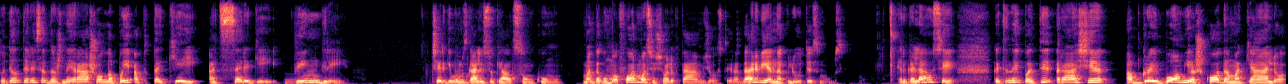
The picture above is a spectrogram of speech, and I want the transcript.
Todėl Teresė dažnai rašo labai aptakiai, atsargiai, vingriai. Čia irgi mums gali sukelti sunkumų. Mandagumo formos 16 amžiaus tai yra dar viena kliūtis mums. Ir galiausiai, kad jinai pati rašė apgraibom ieškodama kelio,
